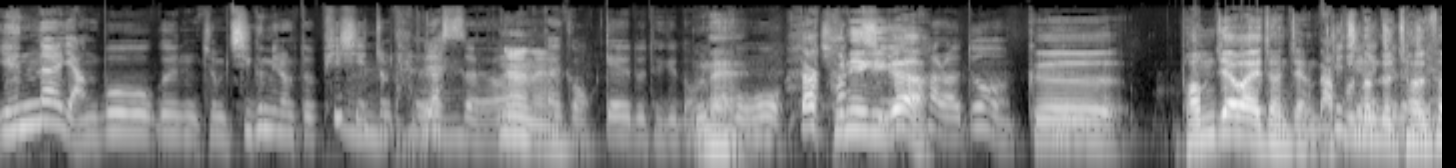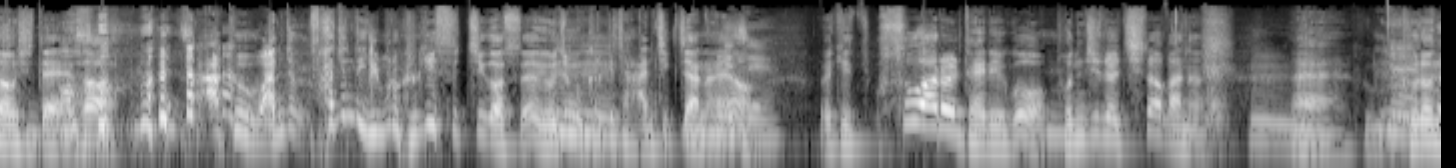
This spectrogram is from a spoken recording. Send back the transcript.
옛날 양복은 좀 지금이랑 또 핏이 좀 달랐어요. 네, 네. 그러니까 어깨도 되게 넓고 네. 딱 분위기가 카라도 그, 범죄와의 전쟁, 나쁜 그치, 놈들. 전성 시대에서 아그 완전 사진도 일부러 그렇게 쓰- 찍었어요. 요즘은 그렇게 잘 안 찍잖아요. 그치. 이렇게 수화를 데리고 본진을 치러가는 네, 그- 네, 그런,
